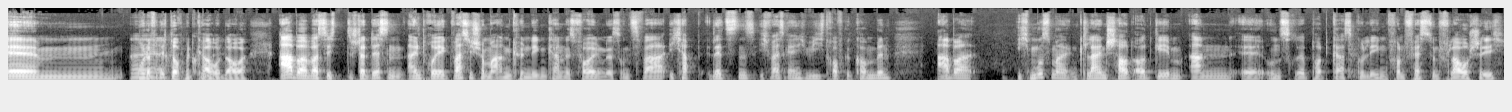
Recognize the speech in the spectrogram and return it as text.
Ähm, Ah, oder ja, vielleicht doch mit cool. Caro Dauer. Aber was ich stattdessen, ein Projekt, was ich schon mal ankündigen kann, ist folgendes. Und zwar, ich habe letztens, ich weiß gar nicht, wie ich drauf gekommen bin, aber ich muss mal einen kleinen Shoutout geben an äh, unsere Podcast-Kollegen von Fest und Flauschig.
